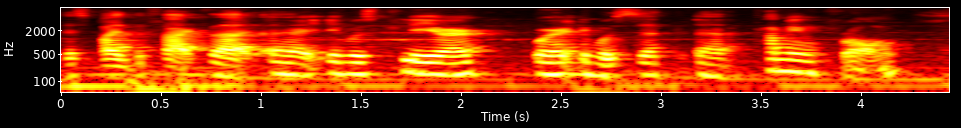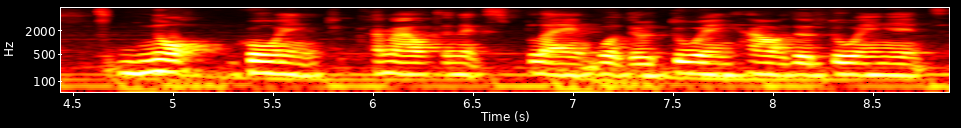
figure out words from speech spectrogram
despite the fact that uh, it was clear where it was uh, coming from. Not going to come out and explain what they're doing, how they're doing it,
